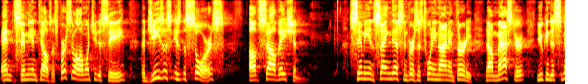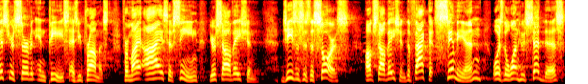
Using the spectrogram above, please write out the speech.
And Simeon tells us first of all, I want you to see that Jesus is the source of salvation. Simeon sang this in verses 29 and 30. Now, Master, you can dismiss your servant in peace as you promised, for my eyes have seen your salvation. Jesus is the source of salvation. The fact that Simeon was the one who said this,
